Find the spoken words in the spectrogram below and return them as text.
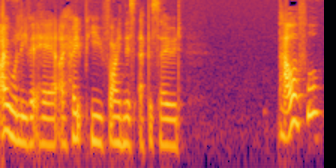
I will leave it here. I hope you find this episode powerful,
